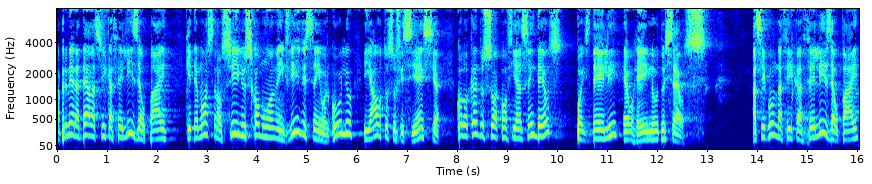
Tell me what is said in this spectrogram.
A primeira delas fica: Feliz é o pai que demonstra aos filhos como um homem vive sem orgulho e autossuficiência, colocando sua confiança em Deus pois dele é o reino dos céus. A segunda fica: Feliz é o pai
